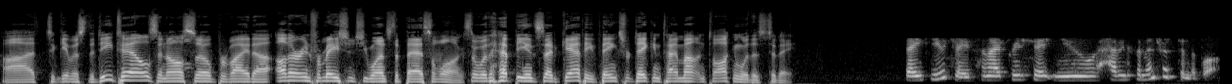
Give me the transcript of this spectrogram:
uh, to give us the details and also provide uh, other information she wants to pass along. So, with that being said, Cathy, thanks for taking time out and talking with us today. Thank you, Jason. I appreciate you having some interest in the book.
